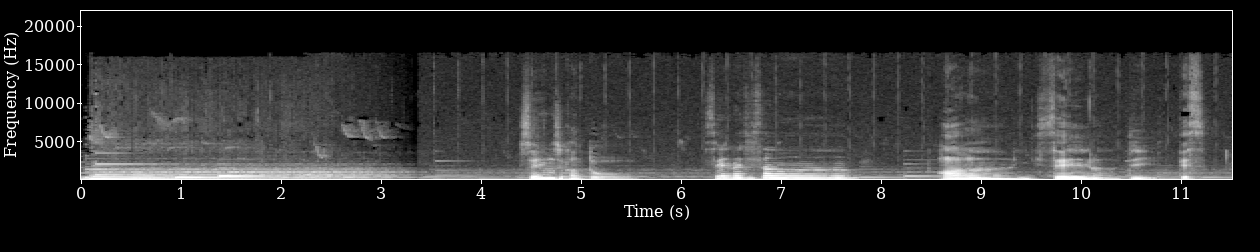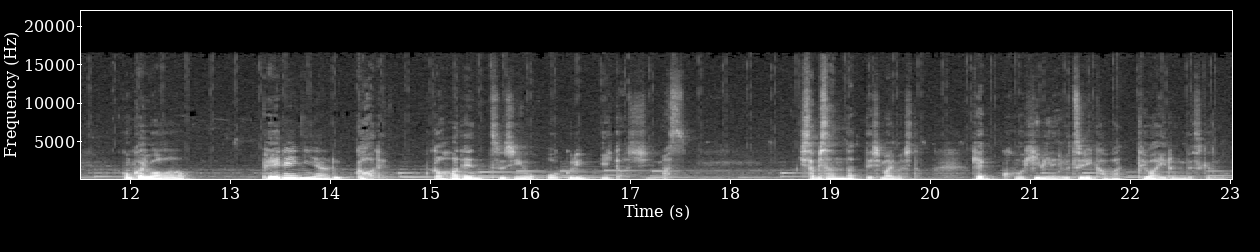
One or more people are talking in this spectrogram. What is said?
セーラジ関東セーラジさん。はーいセーラジです。今回はペレニアルガーデン。ガーデン通信をお送りいたします。久々になってしまいました。結構日々ね移り変わってはいるんですけども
